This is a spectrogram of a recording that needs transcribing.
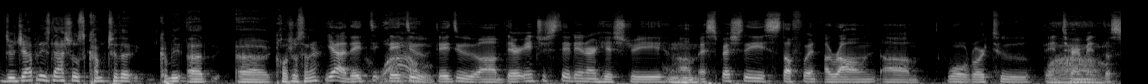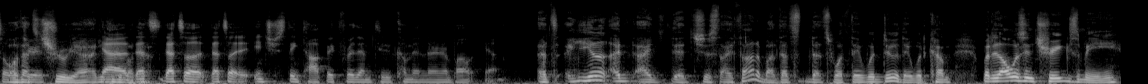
Do Japanese nationals come to the uh, uh, cultural center? Yeah, they d- they Wow. Mm-hmm. do. They do. Um, they're interested in our history, um, especially stuff went around um, World War II, the internment, the soldiers. Oh, that's true, yeah. I didn't yeah, think about that's that's a that's an interesting topic for them to come and learn about. Yeah. That's you know I I it's just I thought about it. that's that's what they would do. They would come, but it always intrigues me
